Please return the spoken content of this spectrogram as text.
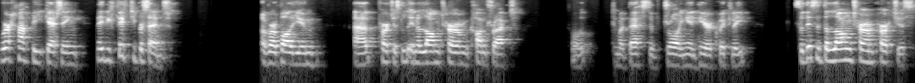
we're happy getting maybe 50% of our volume uh, purchased in a long-term contract. I'll do my best of drawing in here quickly. So this is the long-term purchase.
